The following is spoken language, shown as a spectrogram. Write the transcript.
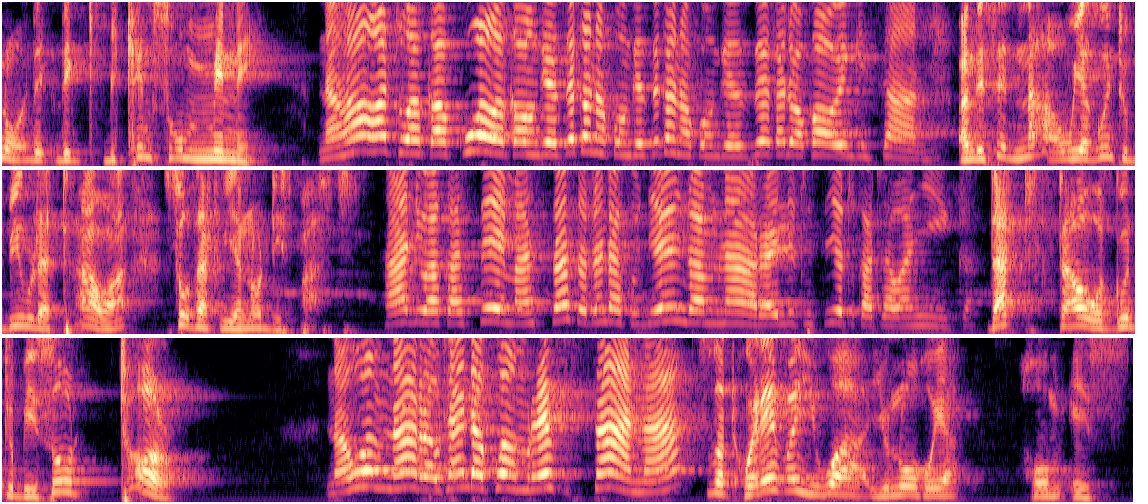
know they, they became so many. Na hawa watu wakakuwa wakaongezeka na kuongezeka na kuongezeka hadi wakawa wengi sana. And they said now we are going to build a tower so that we are not dispersed hadi wakasema sasa tutaenda kujenga mnara ili tusije tukatawanyika. That tower was going to be so tall. Na huo mnara utaenda kuwa mrefu sana. So that wherever you are you know where home is.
